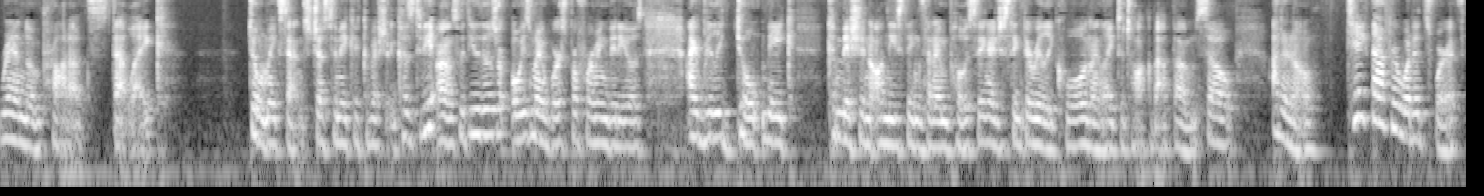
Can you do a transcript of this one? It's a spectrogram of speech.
random products that like don't make sense just to make a commission. Because to be honest with you, those are always my worst performing videos. I really don't make commission on these things that I'm posting. I just think they're really cool and I like to talk about them. So I don't know. Take that for what it's worth.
